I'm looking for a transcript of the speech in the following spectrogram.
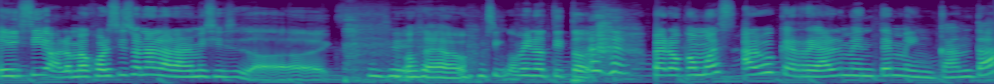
Y sí, a lo mejor sí suena la alarma y sí, o sea, cinco minutitos. Pero como es algo que realmente me encanta,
